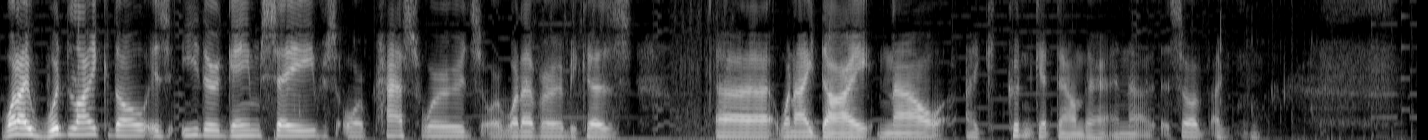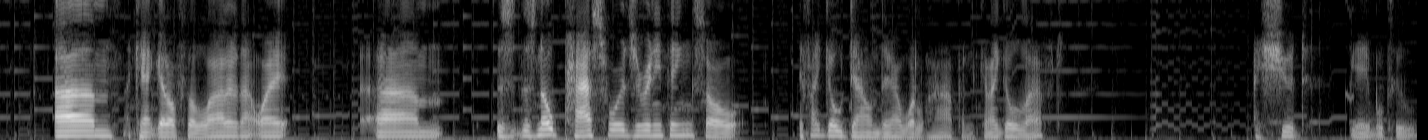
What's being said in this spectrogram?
What I would like though is either game saves or passwords or whatever because uh, when I die now I couldn't get down there and uh, so I um I can't get off the ladder that way. Um, there's there's no passwords or anything. So if I go down there, what'll happen? Can I go left? I should be able to.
